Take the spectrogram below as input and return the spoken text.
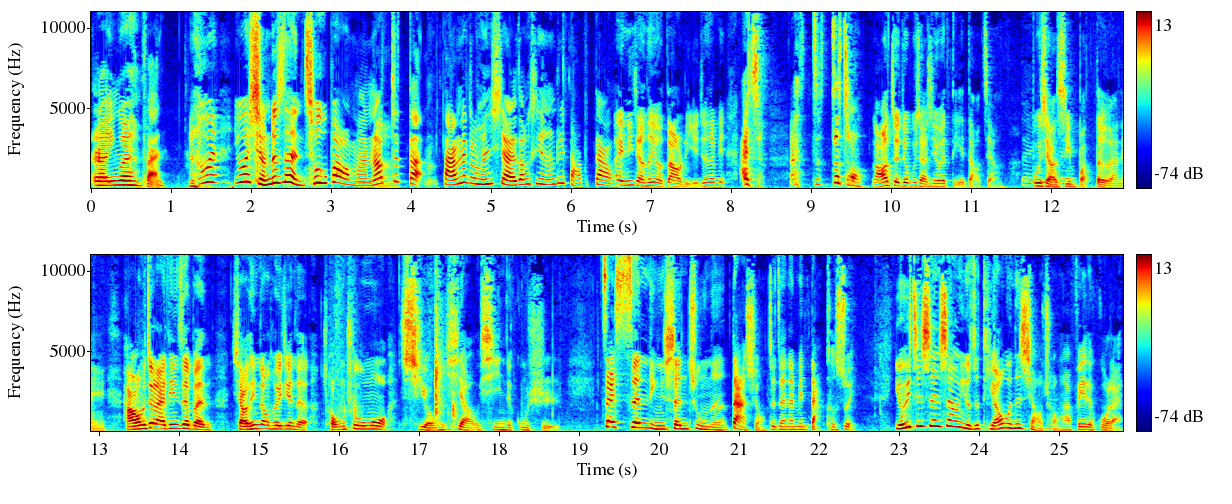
呃，因为很烦。因为因为熊就是很粗暴嘛，然后就打打那种很小的东西，然后就打不到。哎，你讲的有道理，就那边哎这哎这这虫，然后就就不小心会跌倒，这样不小心把的啊呢。好，我们就来听这本小听众推荐的《虫出没，熊小心》的故事。在森林深处呢，大熊正在那边打瞌睡，有一只身上有着条纹的小虫啊，飞了过来，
